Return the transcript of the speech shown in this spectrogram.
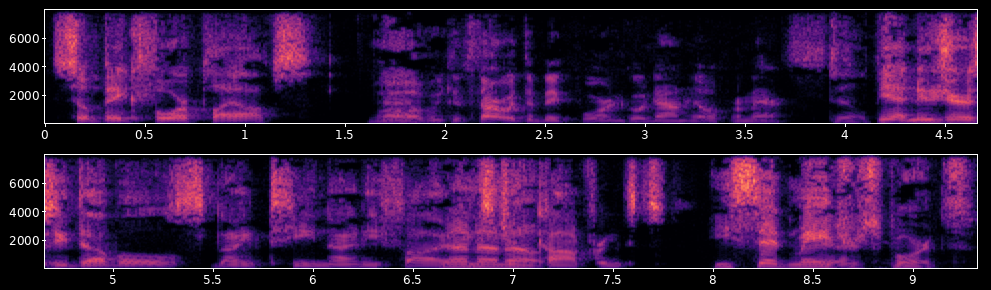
So big four playoffs? Well, we could start with the big four and go downhill from there. Still. Yeah, New Jersey Devils, 1995 no, no, Eastern no. Conference. He said major yeah. sports.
